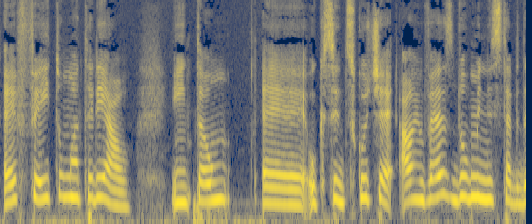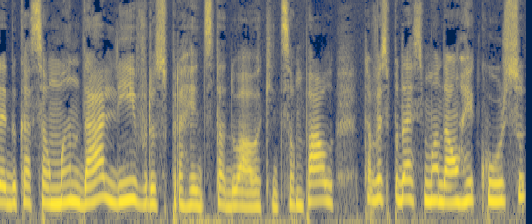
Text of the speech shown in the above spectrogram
é feito um material. Então, é, o que se discute é, ao invés do Ministério da Educação mandar livros para a rede estadual aqui de São Paulo, talvez pudesse mandar um recurso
